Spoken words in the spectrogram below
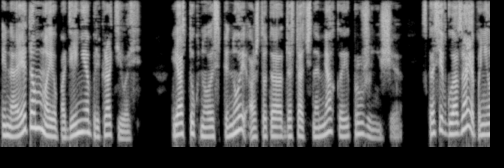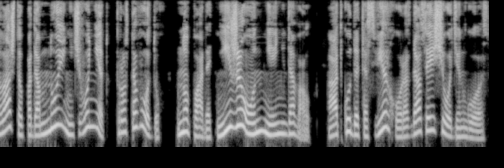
И на этом мое падение прекратилось. Я стукнулась спиной о что-то достаточно мягкое и пружинищее. Скосив глаза, я поняла, что подо мной ничего нет, просто воздух. Но падать ниже он мне не давал. А откуда-то сверху раздался еще один голос.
